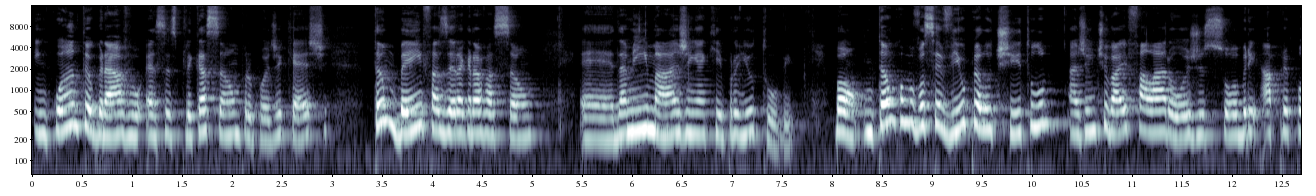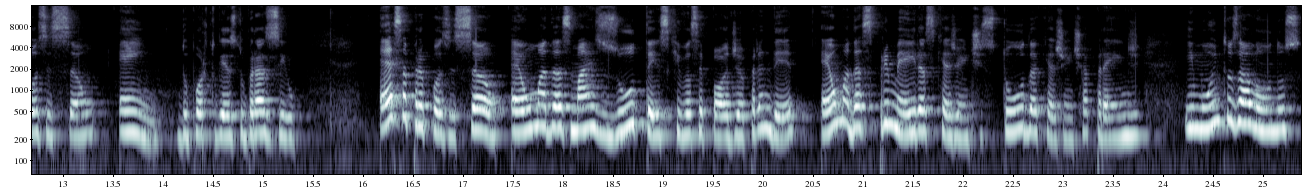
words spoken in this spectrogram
enquanto eu gravo essa explicação para o podcast, também fazer a gravação é, da minha imagem aqui para o YouTube. Bom, então, como você viu pelo título, a gente vai falar hoje sobre a preposição em do português do Brasil. Essa preposição é uma das mais úteis que você pode aprender, é uma das primeiras que a gente estuda, que a gente aprende, e muitos alunos,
